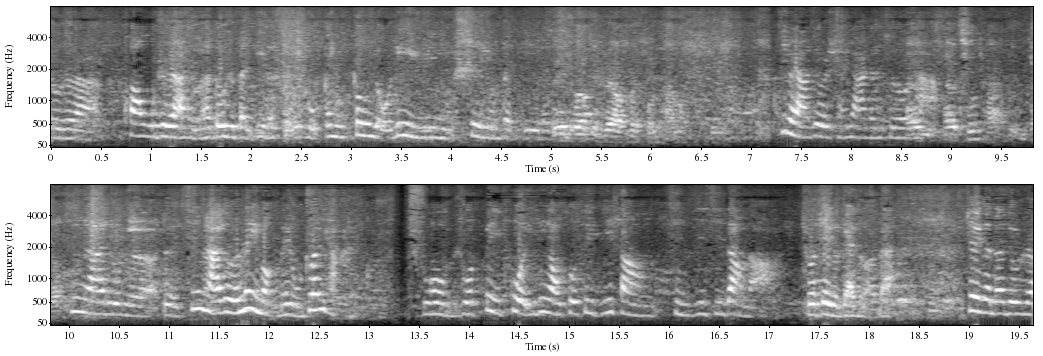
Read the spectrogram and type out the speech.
就是矿物质啊什么的都是本地的水土，更更有利于你适应本地的所以。说就是要喝红茶嘛，基本上就是全茶跟酥油茶。还有清茶。清茶就是对，清茶就是内蒙那种砖茶。说我们说被迫一定要坐飞机上进进西藏的啊，说这个该怎么办？这个呢就是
